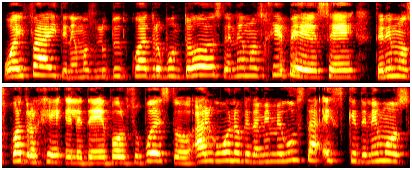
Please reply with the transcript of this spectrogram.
Wi-Fi, tenemos Bluetooth 4.2, tenemos GPS, tenemos 4G LTE, por supuesto. Algo bueno que también me gusta es que tenemos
